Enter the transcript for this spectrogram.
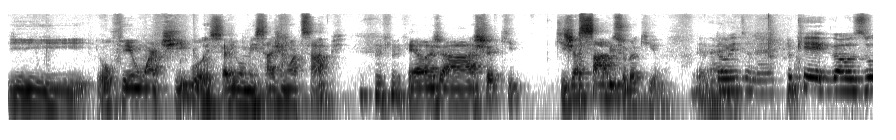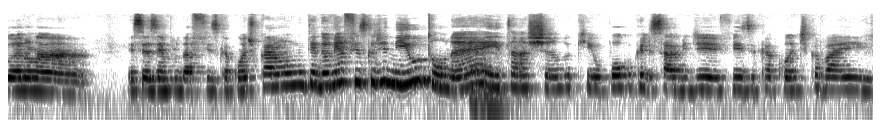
e ou vê um artigo, ou recebe uma mensagem no WhatsApp, ela já acha que, que já sabe sobre aquilo. É né? doido, né? Porque, igual zoando na, esse exemplo da física quântica, o cara não entendeu nem a física de Newton, né? É. E tá achando que o pouco que ele sabe de física quântica vai.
